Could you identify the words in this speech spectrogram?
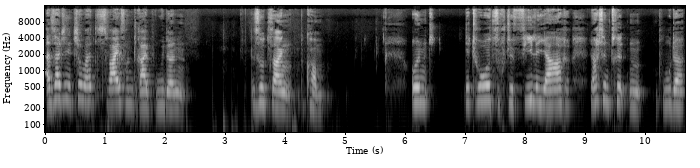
Also hatte jetzt schon mal zwei von drei Brüdern sozusagen bekommen. Und der Tod suchte viele Jahre nach dem dritten Bruder,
